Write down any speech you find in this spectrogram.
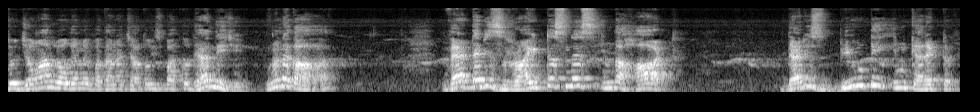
जो जवान लोग हैं मैं बताना चाहता हूँ इस बात को ध्यान दीजिए। उन्होंने कहा where there is righteousness in the heart there is beauty in character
